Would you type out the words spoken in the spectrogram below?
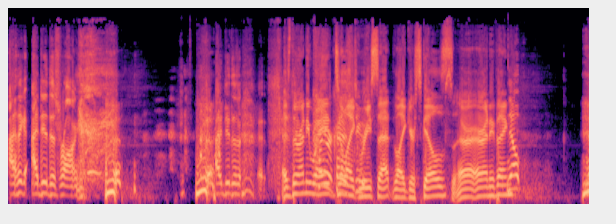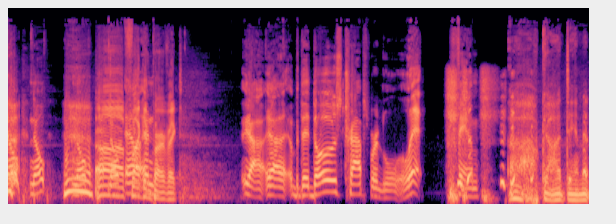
I think I did this wrong. I did this. Is there any way to like reset like your skills or, or anything? Nope. Nope. Nope. Nope. Oh, nope. Fucking and- perfect. Yeah, yeah. But the, those traps were lit, fam. Oh god damn it.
